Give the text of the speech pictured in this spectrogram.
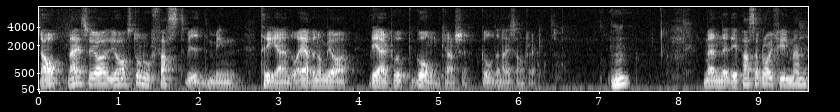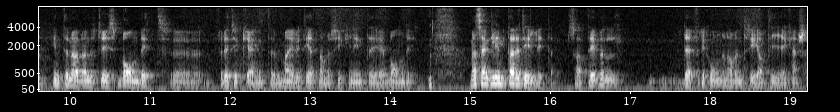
ja, nej, så jag, jag står nog fast vid min trea ändå, även om jag, det är på uppgång kanske, Goldeneye soundtracket. Mm. Men det passar bra i filmen, inte nödvändigtvis bondigt. eh, För det tycker jag inte, majoriteten av musiken inte är bondig. Men sen glimtar det till lite. Så att det är väl definitionen av en 3 av 10 kanske.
